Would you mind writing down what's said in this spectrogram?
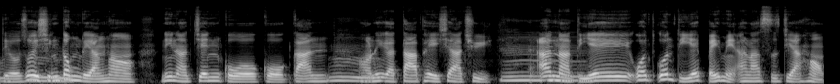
对，所以行动粮哈，你拿坚果果干，哦，你给它搭配下去，啊，那底下我我底下北美阿拉斯加哈，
